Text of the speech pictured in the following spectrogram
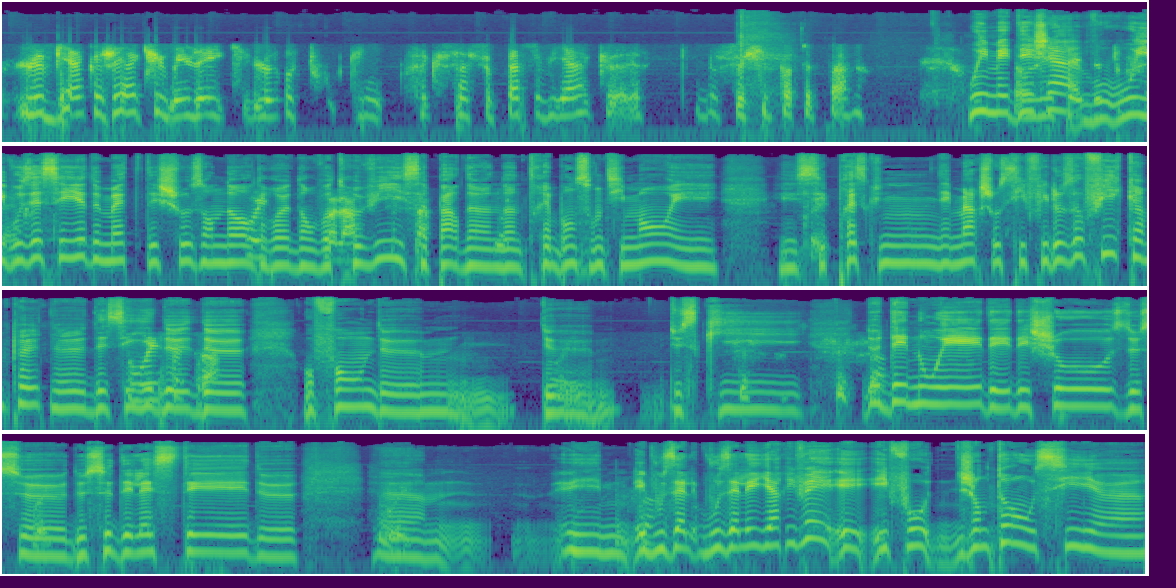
le bien que j'ai accumulé, qu'ils le retrouvent, qu'ils- que ça se passe bien, que ne se chipotent pas. Oui, mais déjà, vous, oui, faire. vous essayez de mettre des choses en ordre dans votre voilà, vie. Ça. ça. part d'un Oui. très bon sentiment et, et c'est presque une démarche aussi philosophique un peu de- d'essayer de, au fond, de, de, ce qui, de dénouer des, des choses, de se, de se délester, de. Euh, et, et vous allez, vous allez y arriver. Et il faut, j'entends aussi, euh,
